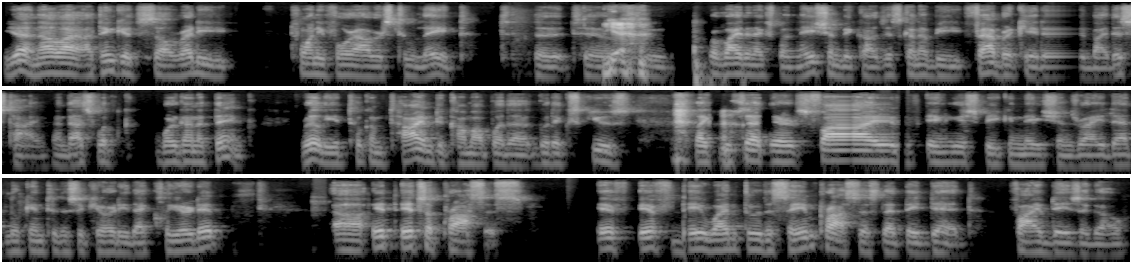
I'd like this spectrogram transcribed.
Yeah, no, I, I think it's already 24 hours too late to, to, Yeah. to provide an explanation because it's going to be fabricated by this time. And that's what we're going to think. Really, it took them time to come up with a good excuse. Like you said, there's five English speaking nations, right, that look into the security that cleared it. Uh, it. It's a process. If, if they went through the same process that they did five days ago,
